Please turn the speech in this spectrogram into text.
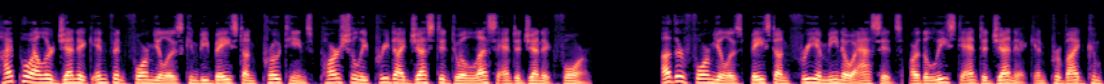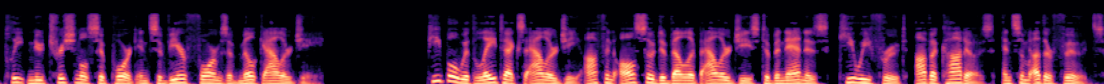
Hypoallergenic infant formulas can be based on proteins partially predigested to a less antigenic form. Other formulas, based on free amino acids, are the least antigenic and provide complete nutritional support in severe forms of milk allergy. People with latex allergy often also develop allergies to bananas, kiwi fruit, avocados, and some other foods.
